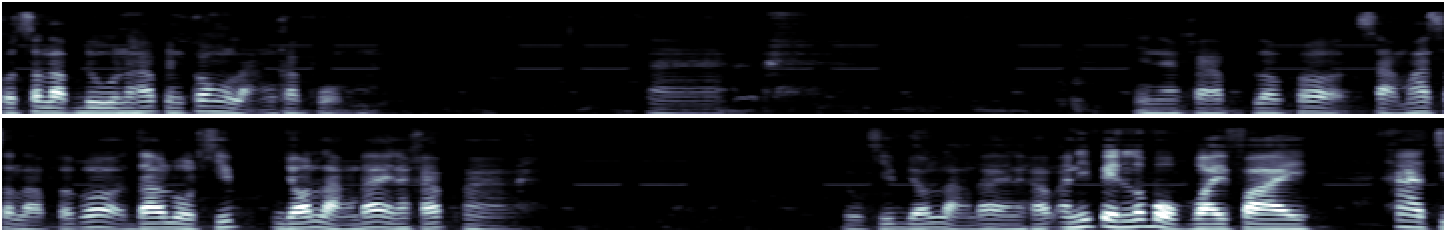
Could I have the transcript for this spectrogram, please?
กดสลับดูนะครับ เป็นกล้องหลังครับผม อ่า นี่นะครับ เราก็สามารถสลับแล้วก็ดาวน์โหลดคลิปย้อนหลังได้นะครับ อ่า ดูคลิปย้อนหลังได้นะครับ อันนี้เป็นระบบ Wi-Fi 5G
